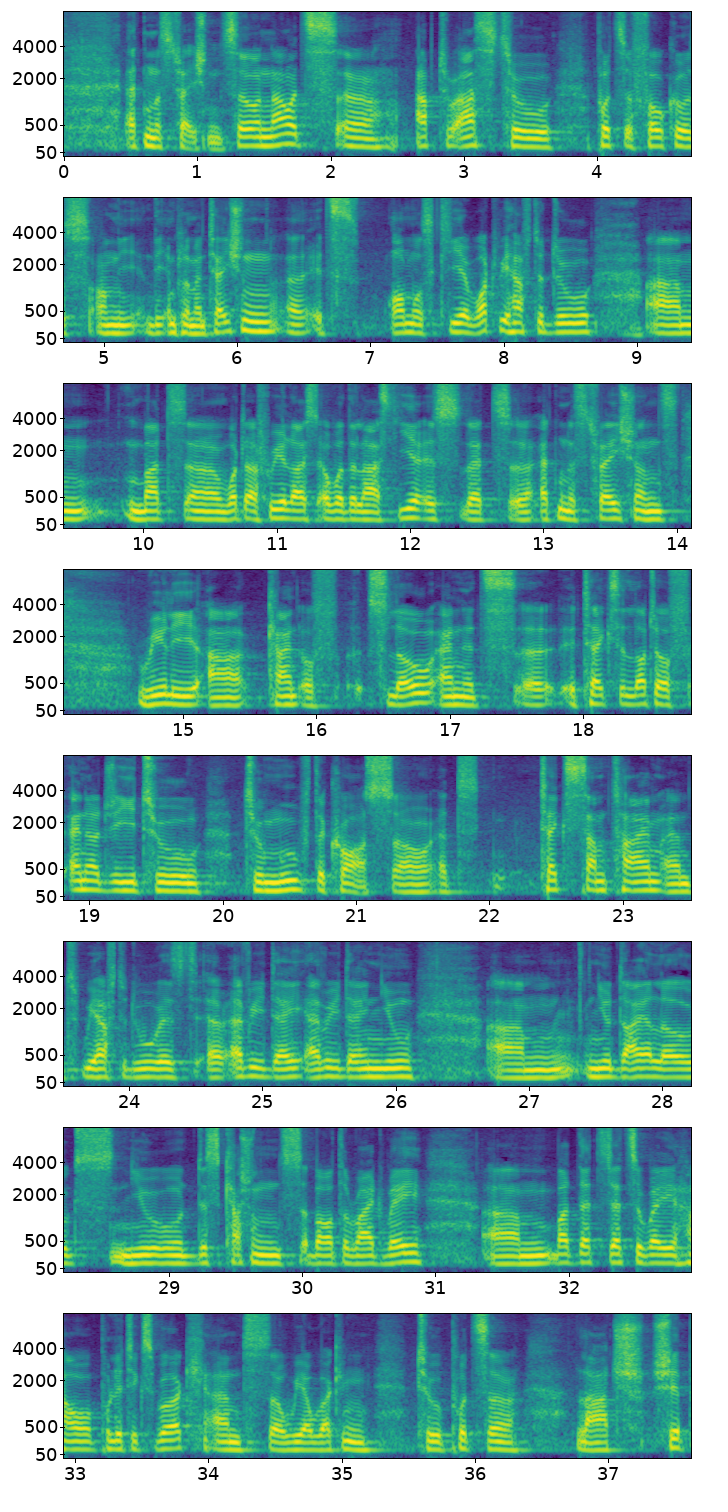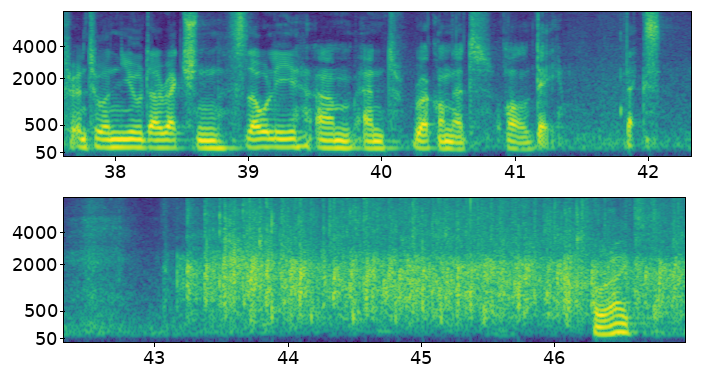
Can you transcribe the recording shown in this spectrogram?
administration. So now it's uh, up to us to put the focus on the, the implementation. Uh, it's almost clear what we have to do. Um, but uh, what I've realized over the last year is that administrations really are kind of slow and it's, uh, it takes a lot of energy to, to move the course. So it takes some time and we have to do with uh, every day, every day new, um, new dialogues, new discussions about the right way. Um, but that's, that's the way how politics work and so we are working to put the large ship into a new direction slowly um, and work on that all day. Thanks. All right.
